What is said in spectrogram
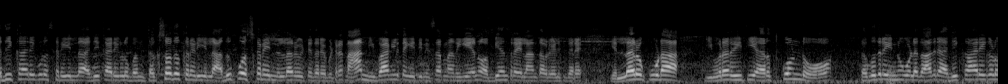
ಅಧಿಕಾರಿಗಳು ಸರಿ ಇಲ್ಲ, ಅಧಿಕಾರಿಗಳು ಬಂದು ತೆಗೆಸೋದಕ್ಕೆ ರೆಡಿ ಇಲ್ಲ. ಅದಕ್ಕೋಸ್ಕರ ಇಲ್ಲೆಲ್ಲರೂ ಇಟ್ಟಿದ್ದಾರೆ. ಬಿಟ್ಟರೆ ನಾನು ಇವಾಗಲೇ ತೆಗಿತೀನಿ ಸರ್. ನನಗೇನು ಅಭ್ಯಂತರ ಇಲ್ಲ ಅಂತ ಅವ್ರು ಹೇಳ್ತಿದ್ದಾರೆ. ಎಲ್ಲರೂ ಕೂಡ ಇವರ ರೀತಿ ಅರ್ಥಕೊಂಡು ತೆಗೆದ್ರೆ ಇನ್ನೂ ಒಳ್ಳೇದಾದರೆ ಅಧಿಕಾರಿಗಳ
